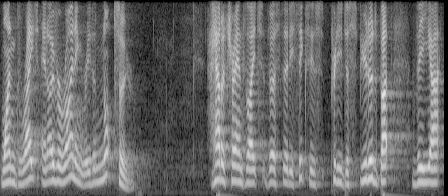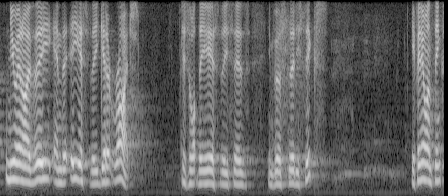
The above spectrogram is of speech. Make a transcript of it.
one great and overriding reason not to. How to translate verse 36 is pretty disputed, but the uh, New NIV and the ESV get it right. This is what the ESV says in verse 36. If anyone thinks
